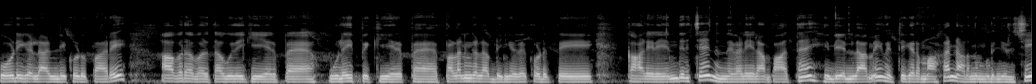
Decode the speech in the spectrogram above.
கோடிகள் அள்ளி கொடுப்பாரு. அவரவர் தகுதிக்கு ஏற்ப உழைப்புக்கு ஏற்ப பலன்கள் அப்படிங்கிறத கொடுத்து காலையில் எந்திரிச்சேன். இந்த வேலையெல்லாம் பார்த்தேன். இது எல்லாமே வெற்றிகரமாக நடந்து முடிஞ்சிருச்சு.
